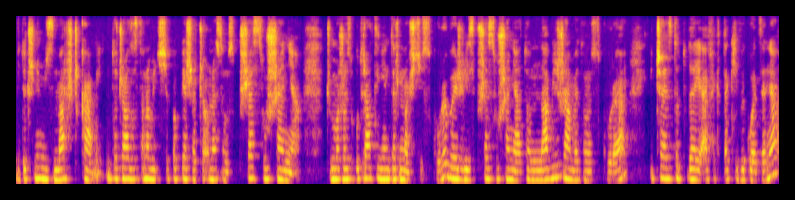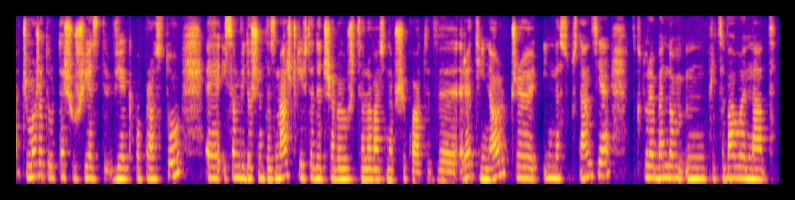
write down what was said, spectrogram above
widocznymi zmarszczkami, to trzeba zastanowić się po pierwsze, czy one są z przesuszenia, czy może z utraty jędrności skóry, bo jeżeli z przesuszenia, to nawilżamy tą skórę i często to daje efekt taki wygładzenia, czy może tu też już jest wiek po prostu e, i są widoczne te zmarszczki, wtedy trzeba już celować na przykład w retinol czy inne substancje, które będą mm, pracowały nad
